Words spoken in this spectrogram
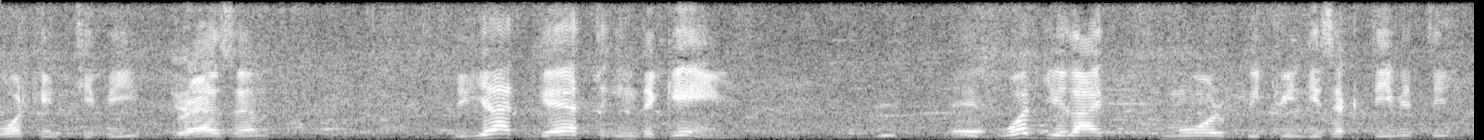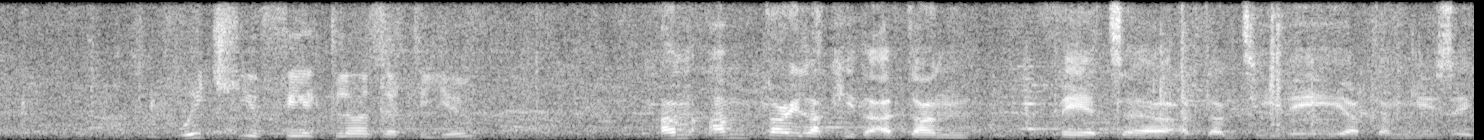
work in TV, present. Do you like get in the game? Uh, what do you like more between these activity? Which you feel closer to you? I'm, I'm very lucky that I've done theatre, I've done TV, I've done music.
